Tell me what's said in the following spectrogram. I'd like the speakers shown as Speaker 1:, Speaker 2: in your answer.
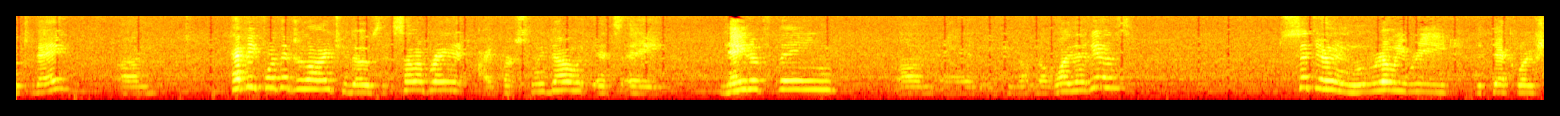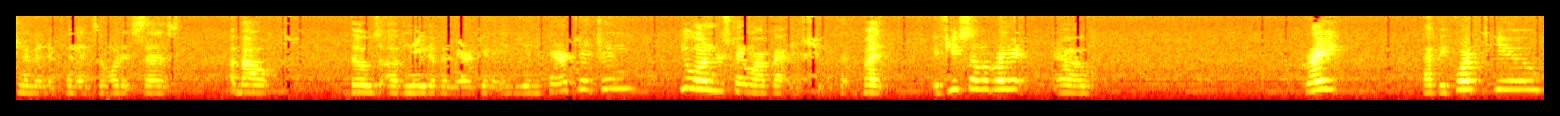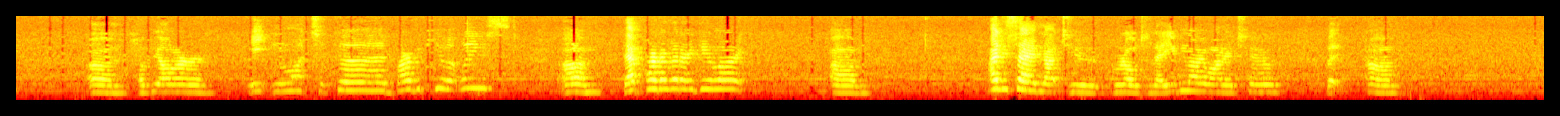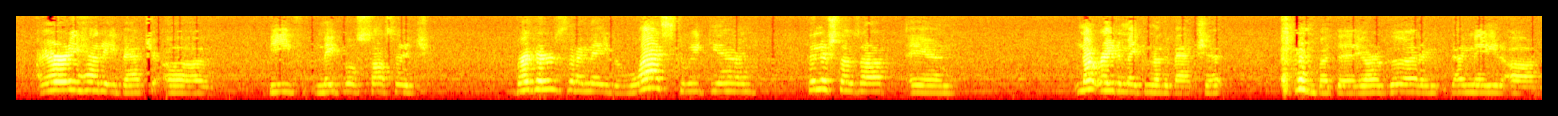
Speaker 1: today. Um, happy 4th of July to those that celebrate it. I personally don't. It's a native thing. Um, and if you don't know why that is, sit down and really read the Declaration of Independence and what it says about those of Native American Indian heritage, and you will understand why I've got an issue with it. But if you celebrate it, uh, great. Happy 4th to you. Um, hope y'all are eating lots of good barbecue at least. Um, that part of it I do like. Um, I decided not to grill today, even though I wanted to. But, um, I already had a batch of beef maple sausage burgers that I made last weekend. Finished those up and not ready to make another batch yet. but they are good. I, made um,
